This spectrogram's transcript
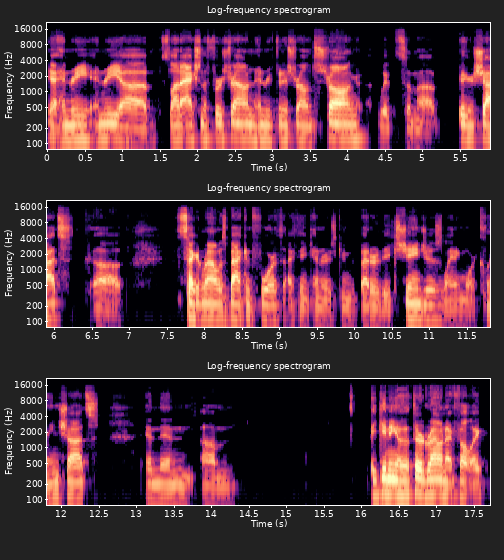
yeah, Henry, Henry, uh, it's a lot of action the first round. Henry finished round strong with some uh, bigger shots. Uh, second round was back and forth. I think Henry was getting the better of the exchanges, landing more clean shots. And then um, beginning of the third round, I felt like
